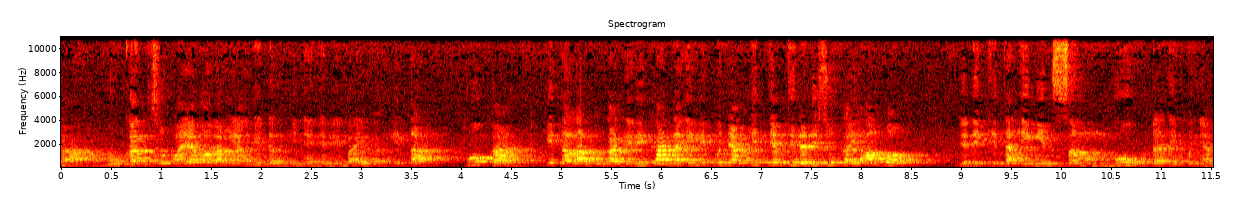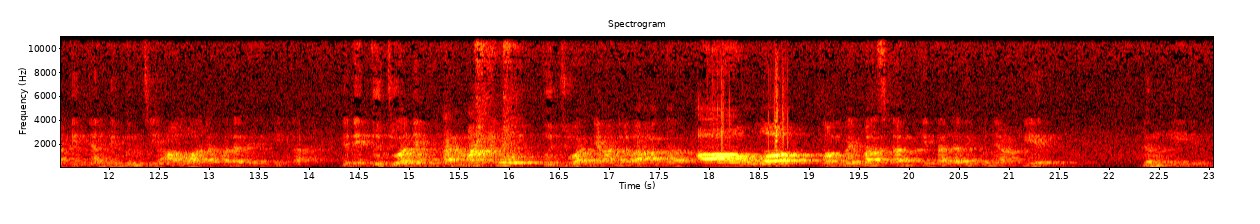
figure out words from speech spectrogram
nah, bukan supaya orang yang didengkinya jadi baik ke kita bukan kita lakukan ini karena ini penyakit yang tidak disukai Allah jadi kita ingin sembuh dari penyakit yang dibenci Allah ada pada diri kita. Jadi tujuannya bukan makhluk tujuannya adalah agar Allah membebaskan kita dari penyakit dengki ini.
